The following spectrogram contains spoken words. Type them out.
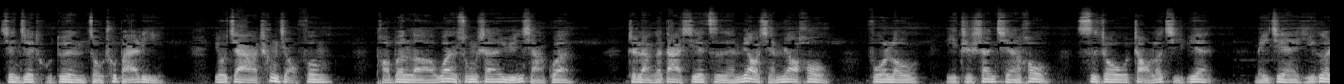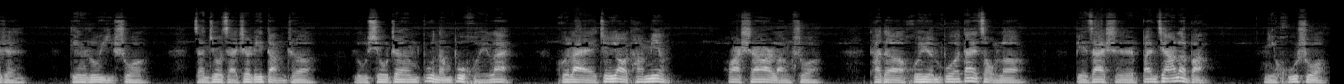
先借土遁走出百里，又驾乘角风逃奔了万松山云霞观。这两个大蝎子庙前庙后、佛楼以至山前后四周找了几遍，没见一个人。丁如意说：“咱就在这里等着，鲁修真不能不回来，回来就要他命。”花十二郎说：“他的浑元波带走了，别再是搬家了吧？”你胡说。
